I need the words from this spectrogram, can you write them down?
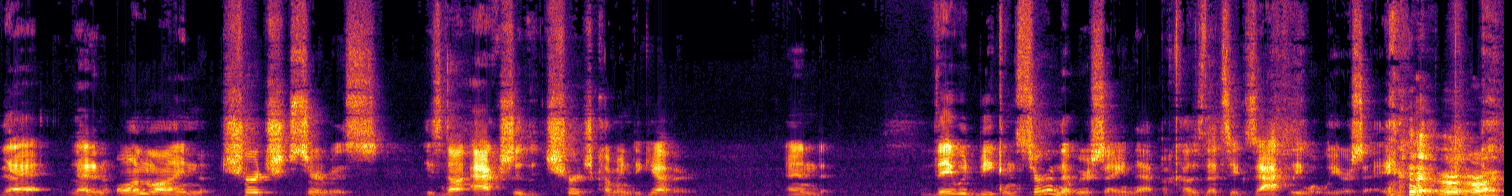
that that an online church service is not actually the church coming together. And they would be concerned that we're saying that because that's exactly what we are saying. right.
